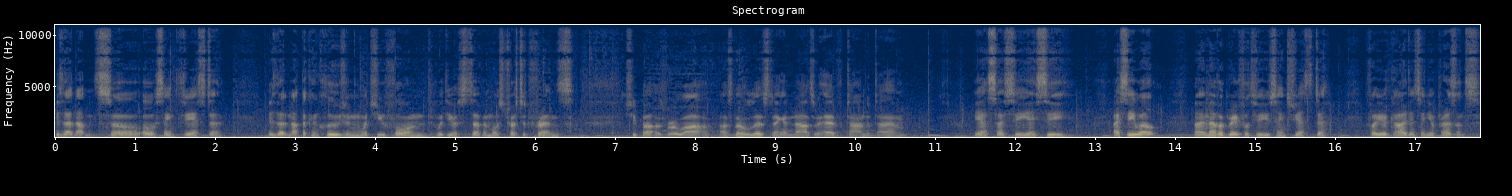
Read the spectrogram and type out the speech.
Is that not so, O Saint Triesta? Is that not the conclusion which you formed with your seven most trusted friends? She paused for a while, as though listening, and nods her head from time to time. Yes, I see, I see. I see, well, I am ever grateful to you, Saint Triesta, for your guidance and your presence.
